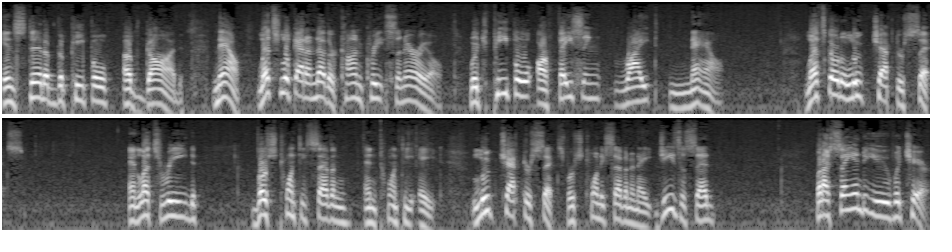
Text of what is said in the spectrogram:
instead of the people of God. Now, let's look at another concrete scenario which people are facing right now. Let's go to Luke chapter 6 and let's read verse 27 and 28. Luke chapter 6, verse 27 and 8. Jesus said, But I say unto you which hear,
